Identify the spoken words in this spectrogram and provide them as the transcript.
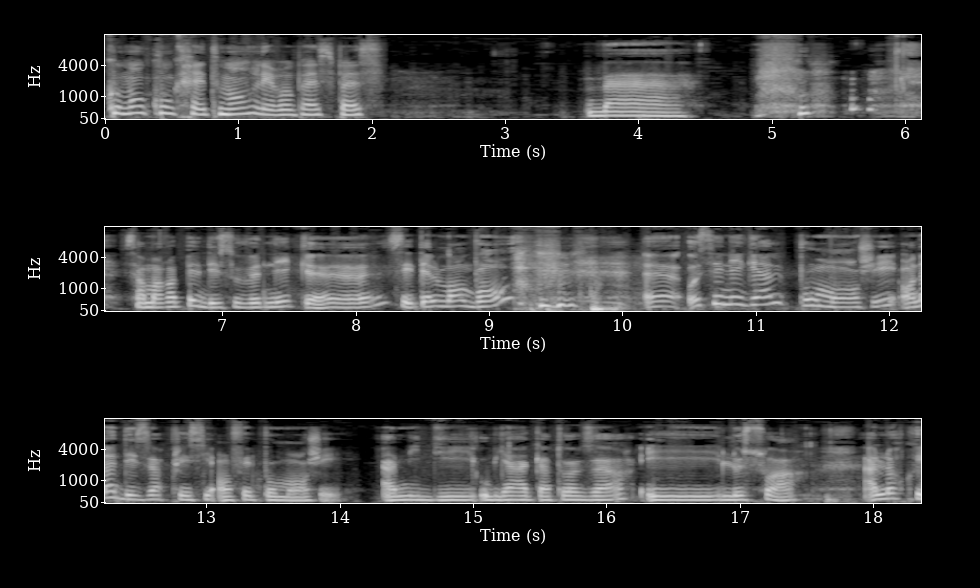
Comment concrètement les repas se passent? Bah, ça me rappelle des souvenirs que c'est tellement bon. Euh, au Sénégal, pour manger, on a des heures précises en fait pour manger. À midi ou bien à 14 heures et le soir. Alors que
